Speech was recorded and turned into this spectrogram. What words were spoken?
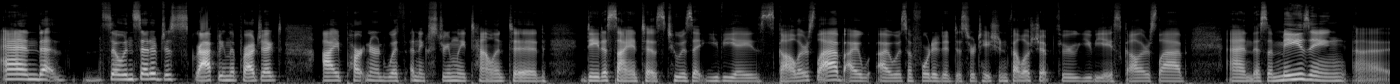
And so instead of just scrapping the project, I partnered with an extremely talented data scientist who is at UVA Scholars Lab. I, I was afforded a dissertation fellowship through UVA Scholars Lab. And this amazing uh,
